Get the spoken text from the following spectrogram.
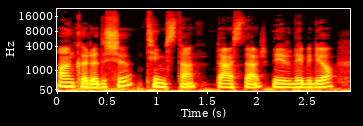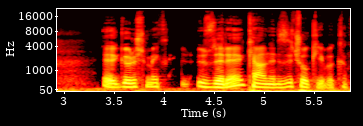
Ankara dışı Teams'ten dersler verilebiliyor. E, görüşmek üzere. Kendinize çok iyi bakın.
